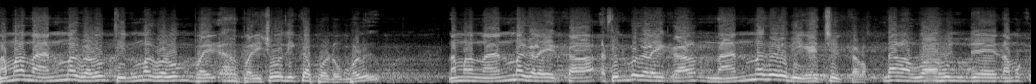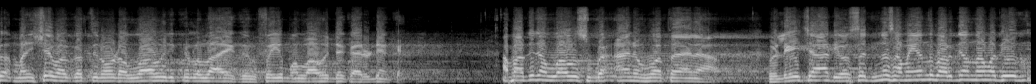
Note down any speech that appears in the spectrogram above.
നമ്മളെ നന്മകളും തിന്മകളും പരി- പരിശോധിക്കപ്പെടുമ്പോൾ നമ്മളെ നന്മകളേക്കാൾ തിന്മകളേക്കാൾ നന്മകൾ വികച്ചിട്ടണം ഇതാണ് അള്ളാഹുവിന്റെ നമുക്ക് മനുഷ്യവർഗത്തിനോട് അള്ളാഹുവിനുള്ളതായ കൃപയും അള്ളാഹുവിന്റെ കരുണയൊക്കെ. അപ്പം അതിന് അള്ളാഹു സുബാനുഭവത്താന വെള്ളിയാഴ്ച ആ ദിവസം ഇന്ന സമയം എന്ന് പറഞ്ഞു തന്നാൽ മതിയെന്ന്.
